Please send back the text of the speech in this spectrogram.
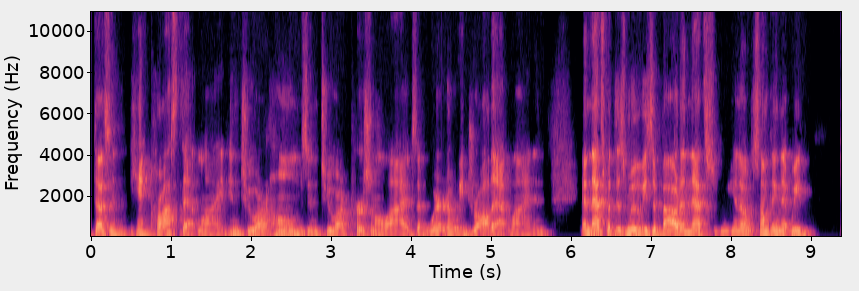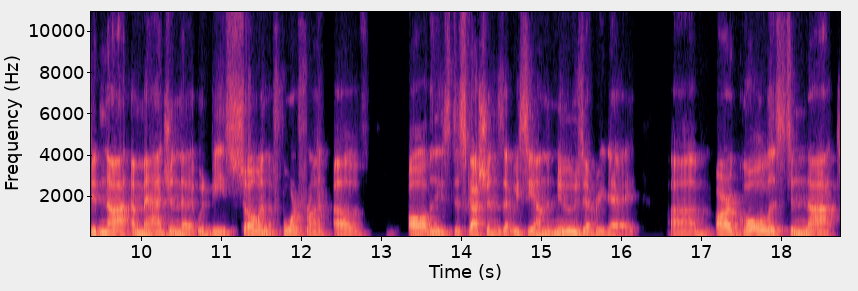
doesn't can't cross that line into our homes into our personal lives? That where do we draw that line? And and that's what this movie's about. And that's you know something that we did not imagine that it would be so in the forefront of all these discussions that we see on the news every day. Um, our goal is to not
